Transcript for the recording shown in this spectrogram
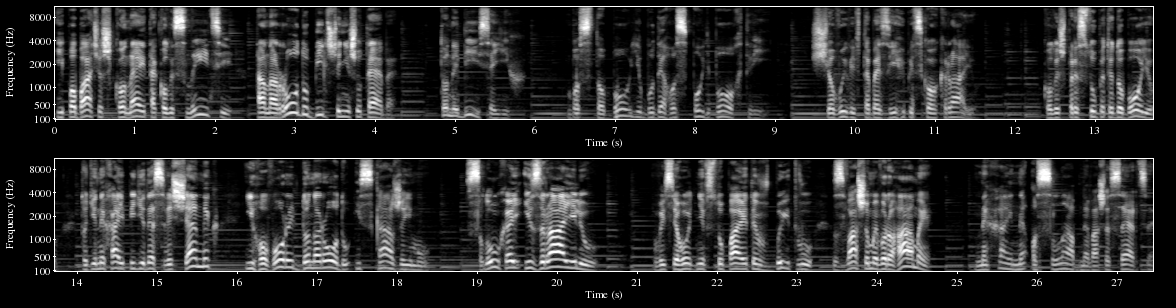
і побачиш коней та колесниці та народу більше, ніж у тебе, то не бійся їх, бо з тобою буде Господь Бог твій, що вивів тебе з єгипетського краю. Коли ж приступите до бою, тоді нехай підійде священник і говорить до народу, і скаже йому: Слухай, Ізраїлю! Ви сьогодні вступаєте в битву з вашими ворогами. Нехай не ослабне ваше серце,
